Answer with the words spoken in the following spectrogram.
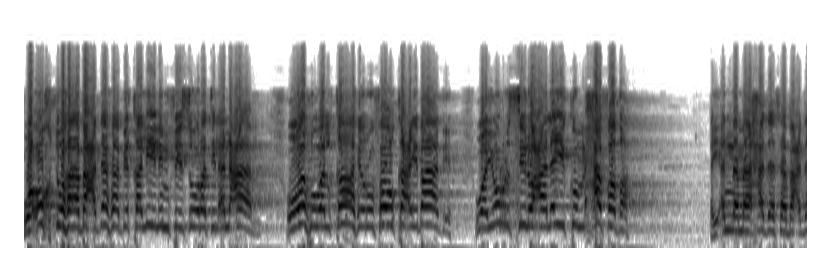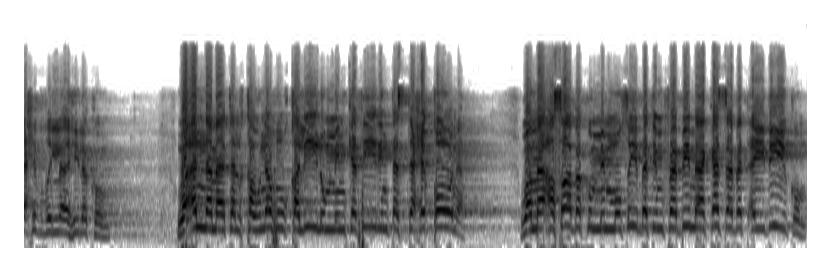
وأختها بعدها بقليل في سورة الأنعام وهو القاهر فوق عباده. ويرسل عليكم حفظة. أي أن ما حدث بعد حفظ الله لكم وأن ما تلقونه قليل من كثير تستحقونه وما أصابكم من مصيبة فبما كسبت أيديكم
